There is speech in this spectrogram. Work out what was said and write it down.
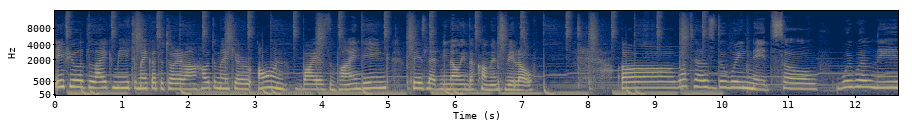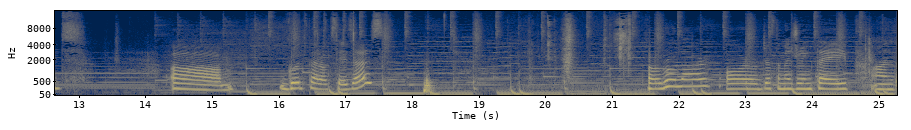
If you would like me to make a tutorial on how to make your own bias binding please let me know in the comments below. Uh, what else do we need? So we will need um, good pair of scissors a ruler or just a measuring tape and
